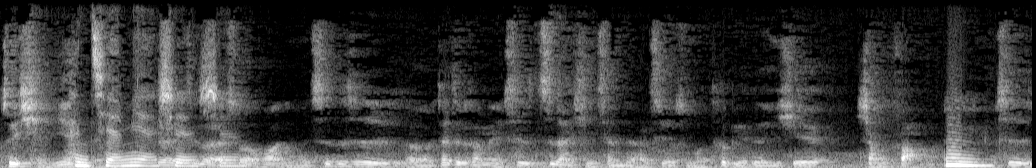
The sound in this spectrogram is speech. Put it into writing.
最前面的，很前面对是这个来是说的话，你们是不是呃在这个上面是自然形成的，还是有什么特别的一些想法？嗯你们是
